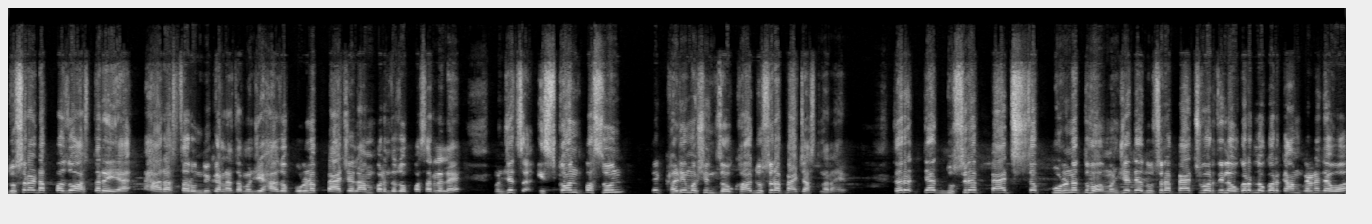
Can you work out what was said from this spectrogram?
दुसरा टप्पा जो असणार आहे या- हा रस्ता रुंदीकरणाचा म्हणजे हा जो पूर्ण पॅच लांबपर्यंत जो पसरलेला आहे म्हणजेच इस्कॉनपासून ते खडी मशीन चौक हा दुसरा पॅच असणार आहे. तर त्या दुसऱ्या पॅचचं पूर्णत्व म्हणजे त्या दुसऱ्या पॅच वरती लवकरात लवकर काम करण्यात यावं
